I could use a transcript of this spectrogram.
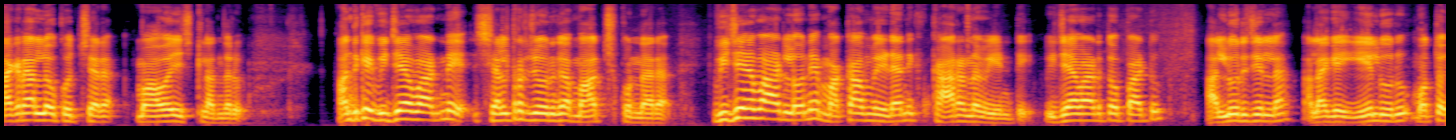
నగరాల్లోకి వచ్చారా మావోయిస్టులు అందరూ అందుకే విజయవాడని షెల్టర్ జోన్గా మార్చుకున్నారా. విజయవాడలోనే మకాం వేయడానికి కారణం ఏంటి? విజయవాడతో పాటు అల్లూరు జిల్లా అలాగే ఏలూరు మొత్తం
